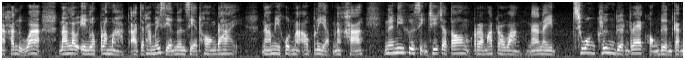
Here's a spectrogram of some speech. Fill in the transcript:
นะคะ หรือว่านะเราเองเราประมาทอาจจะทำให้เสียเงินเสียทองได้นะมีคนมาเอาเปรียบนะคะนี่นี่คือสิ่งที่จะต้องระมัดระวังนะใน ช่วงครึ่งเดือนแรกของเดือนกัน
